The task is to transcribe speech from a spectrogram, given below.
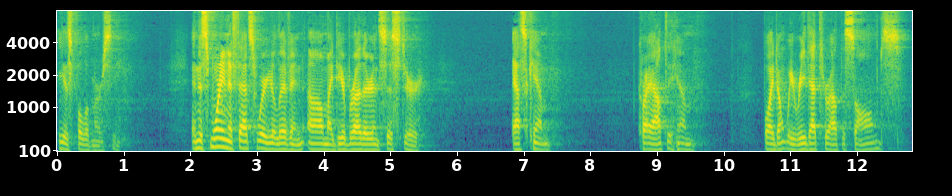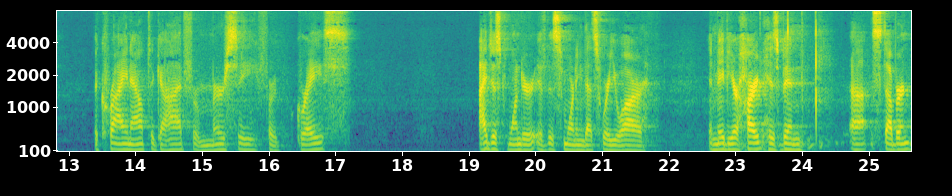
He is full of mercy. And this morning, if that's where you're living, oh, my dear brother and sister, ask Him. Cry out to him. Boy, don't we read that throughout the Psalms? The crying out to God for mercy, for grace. I just wonder if this morning that's where you are. And maybe your heart has been uh, stubborn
